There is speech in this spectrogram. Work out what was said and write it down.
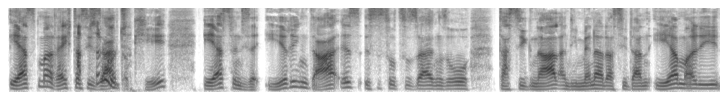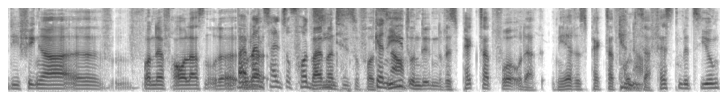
erstmal recht, dass sie Absolut. sagt, okay, erst wenn dieser Ehering da ist, ist es sozusagen so das Signal an die Männer, dass sie dann eher mal die, die Finger äh, von der Frau lassen oder Weil man es halt sofort weil sieht. man sie sofort Genau. sieht und den Respekt hat vor oder mehr Respekt hat vor Genau. dieser festen Beziehung.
